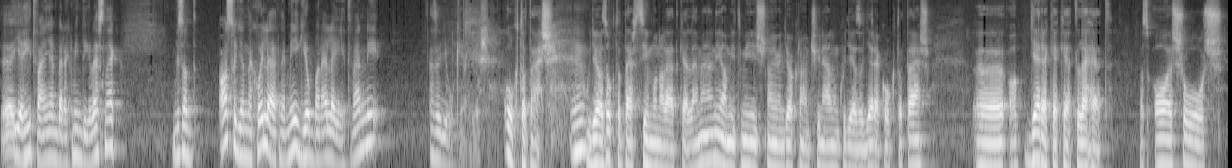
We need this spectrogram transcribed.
ilyen hitvány emberek mindig lesznek. Viszont az, hogy ennek hogy lehetne még jobban elejét venni, ez egy jó kérdés. Oktatás. Mm. Ugye az oktatás színvonalát kell emelni, amit mi is nagyon gyakran csinálunk, ugye ez a gyerekoktatás. A gyerekeket lehet az alsós,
